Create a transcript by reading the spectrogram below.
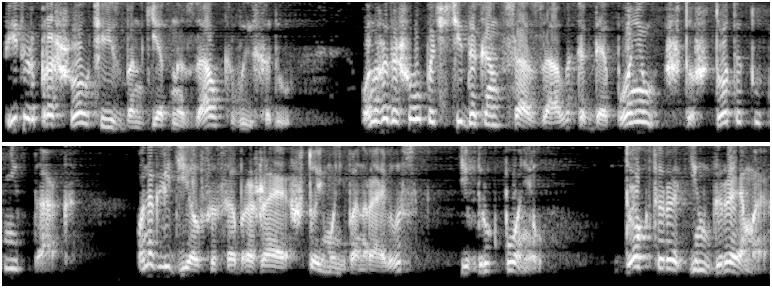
Питер прошел через банкетный зал к выходу. Он уже дошел почти до конца зала, когда понял, что что-то тут не так. Он огляделся, соображая, что ему не понравилось, и вдруг понял – доктора Ингрэма,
